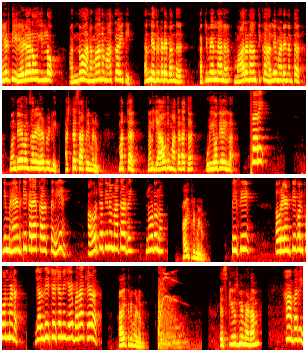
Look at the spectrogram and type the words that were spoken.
ಹೇಳ್ತಿ ಹೇಳ್ಯಾಳೋ ಇಲ್ಲೋ ಅನ್ನೋ ಅನುಮಾನ ಮಾತ್ರ ಐತಿ. ನನ್ನ ಎದುರುಗಡೆ ಬಂದು ಅಕ್ಕಿ ಮೇಲೆ ನಾನು ಮಾರಣಾಂತಿಕ ಹಲ್ಲೆ ಮಾಡೇನಂತ ಒಂದೇ ಒಂದ್ಸಲ ಹೇಳ್ಬಿಡ್ಲಿ. ಅಷ್ಟೇ ಸಾಕ್ರಿ ಮೇಡಮ್ ಮತ್ತ ನನಗೆ ಯಾವುದು ಮಾತಾಡಕ ಉಳಿಯೋದೇ ಇಲ್ಲ. ಸರಿ. ನಿಮ್ಮ ಹೆಂಡತಿ ಕರ ಕಳಿಸ್ತೀನಿ. ಅವ್ರ ಜೊತೆನ ಮಾತಾಡ್ರಿ. ನೋಡೋಣ. ಆಯ್ತ್ರಿ ಮೇಡಮ್ ಪಿಸಿ ಅವ್ರ ಹೆಂಡತಿಗೆ ಒಂದು ಫೋನ್ ಮಾಡ. ಜಲ್ದಿ ಸ್ಟೇಷನ್ಗೆ ಬರಕ್ ಹೇಳ. ಆಯ್ತ್ರಿ ಮೇಡಮ್ ಎಕ್ಸ್ಕ್ಯೂಸ್ ಮಿ ಮೇಡಮ್ ಹಾ ಬರಿ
